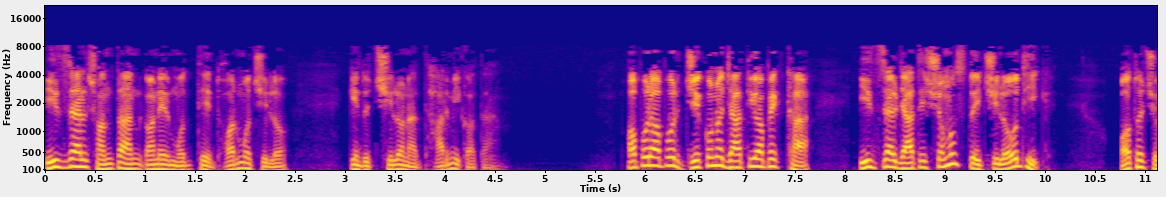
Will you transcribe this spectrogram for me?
ইসরায়েল সন্তানগণের মধ্যে ধর্ম ছিল, কিন্তু ছিল না ধার্মিকতা। অপরাপর যে কোনো জাতি অপেক্ষা ইসরায়েল জাতির সমস্তই ছিল অধিক, অথচ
